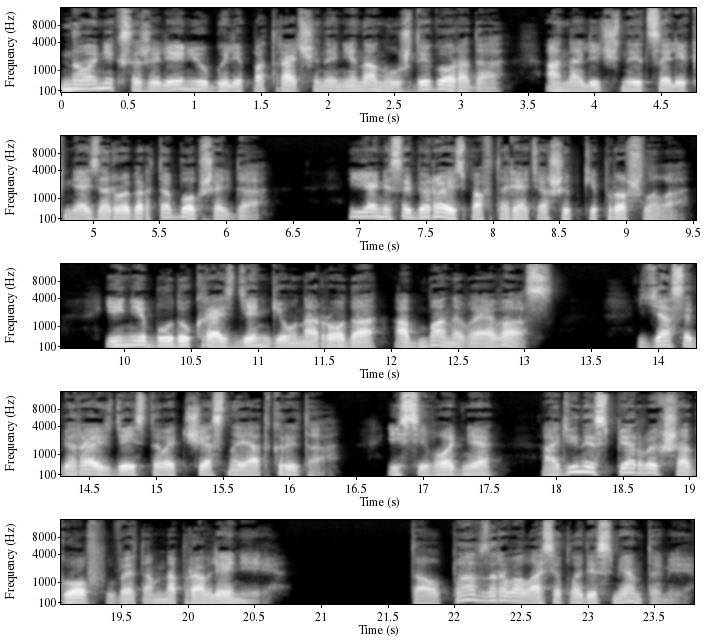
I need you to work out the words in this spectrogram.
но они, к сожалению, были потрачены не на нужды города, а на личные цели князя Роберта Бобшельда. Я не собираюсь повторять ошибки прошлого и не буду красть деньги у народа, обманывая вас. Я собираюсь действовать честно и открыто. И сегодня один из первых шагов в этом направлении. Толпа взорвалась аплодисментами.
